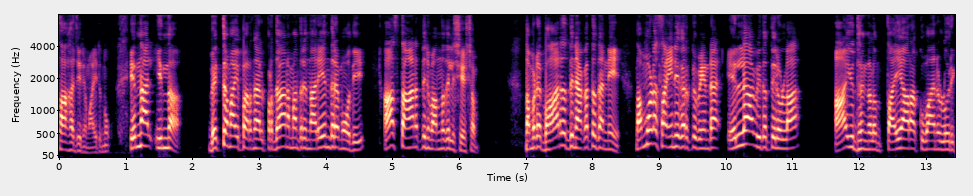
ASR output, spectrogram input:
സാഹചര്യമായിരുന്നു. എന്നാൽ ഇന്ന് വ്യക്തമായി പറഞ്ഞാൽ പ്രധാനമന്ത്രി നരേന്ദ്രമോദി ആ സ്ഥാനത്തിന് വന്നതിന് ശേഷം നമ്മുടെ ഭാരതത്തിനകത്ത് തന്നെ നമ്മുടെ സൈനികർക്ക് വേണ്ട എല്ലാ വിധത്തിലുള്ള ആയുധങ്ങളും തയ്യാറാക്കുവാനുള്ള ഒരു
